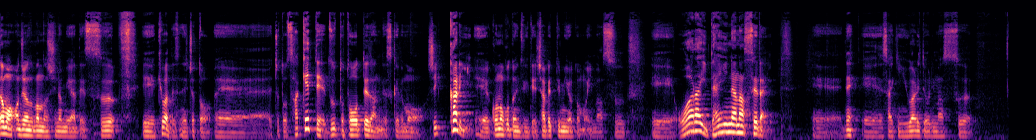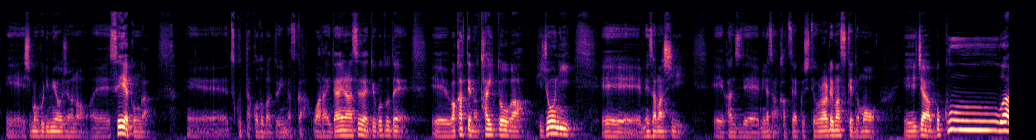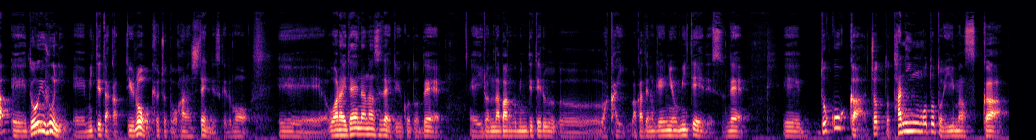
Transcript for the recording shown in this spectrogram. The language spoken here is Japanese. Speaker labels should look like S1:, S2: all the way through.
S1: どうも、おじのぼんの篠宮です。えー今日はですね、ちょっと、えーちょっと避けてずっと通ってたんですけども、しっかり、えーこのことについて喋ってみようと思います。えーお笑い第7世代、えーね、えー最近言われております、えー霜降り明星の、えー、せいやくんが、えー作った言葉といいますか、お笑い第7世代ということで、えー若手の台頭が非常に、えー目覚ましい、えー感じで皆さん活躍しておられますけども、えーじゃあ僕は、えどういうふうに、え見てたかっていうのを今日ちょっとお話したいんですけども、えお笑い第7世代ということで、えいろんな番組に出てる若い若手の芸人を見てですね、えどこかちょっと他人事と言いますか、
